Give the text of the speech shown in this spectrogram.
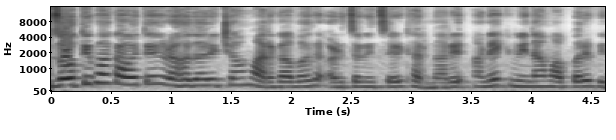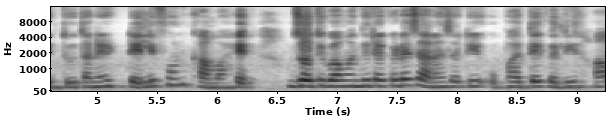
ज्योतिबा गावातील रहदारीच्या मार्गावर अडचणीचे ठरणारे अनेक विनावापर विद्युत आणि टेलिफोन खांब आहेत. ज्योतिबा मंदिराकडे जाण्यासाठी उपाध्य गली हा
